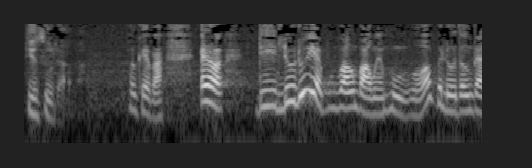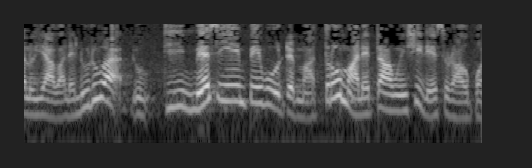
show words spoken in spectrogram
ပြုစုတာပါ။အဲဒီတော့လူထုရဲ့ပူးပေါင်းပါဝင်မှုကိုဘယ်လိုသုံးသပ်လို့ရပါလဲ။လူထုကဒီမဲစာရင်းပေးဖို့အတွက်မှာသူတို့မှာလည်းတာဝန်ရှိတယ်ဆိုတာကို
